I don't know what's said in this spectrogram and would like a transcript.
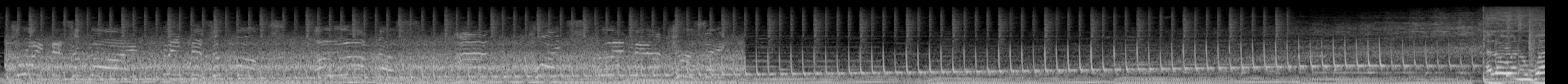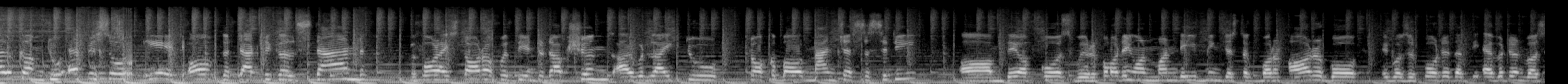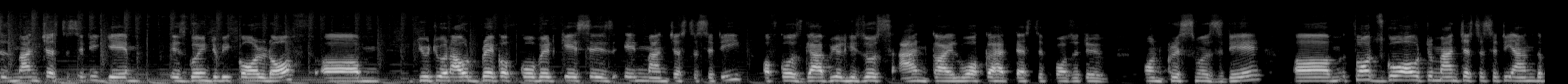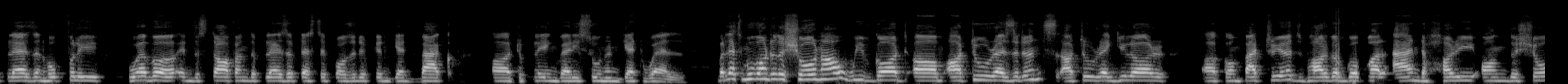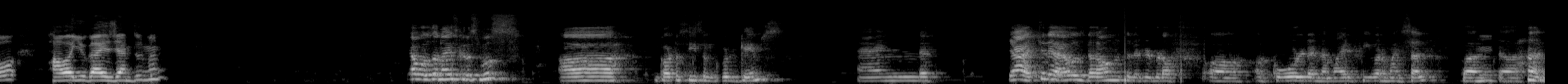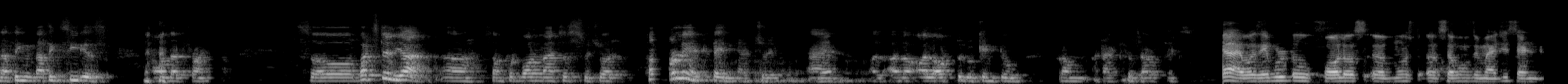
Greatness of mind, fleetness of foot, alertness, and quite splendid accuracy. Hello and welcome to episode 8 of the Tactical Stand. Before I start off with the introductions, I would like to talk about Manchester City. Um, they, of course, we're recording on Monday evening, just about an hour ago. It was reported that the Everton versus Manchester City game is going to be called off um, due to an outbreak of COVID cases in Manchester City. Of course, Gabriel Jesus and Kyle Walker had tested positive on Christmas Day um, thoughts go out to Manchester City and the players, and hopefully, whoever in the staff and the players have tested positive can get back uh, to playing very soon and get well. But let's move on to the show now. We've got um, our two residents, our two regular uh, compatriots, Bhargav Gopal and Hari, on the show. How are you guys, gentlemen? Yeah, it was a nice Christmas. Uh, got to see some good games, and yeah, actually, I was down with a little bit of uh, a cold and a mild fever myself, but uh, nothing, nothing serious on that front. So, but still, yeah, uh, some football matches which were thoroughly entertaining actually, and a, a, a lot to look into from a tactical side of things. yeah i was able to follow uh, most uh, some of the matches and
